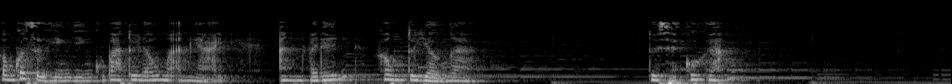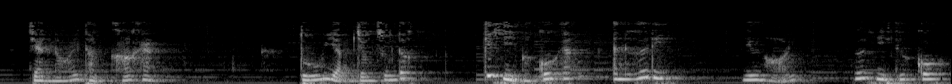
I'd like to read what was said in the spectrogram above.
không có sự hiện diện của ba tôi đâu mà anh ngại. Anh phải đến, không tôi giận à. Tôi sẽ cố gắng. Chàng nói thật khó khăn. Tú dậm chân xuống đất. Cái gì mà cố gắng, anh hứa đi. Dương hỏi, hứa gì thưa cô?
